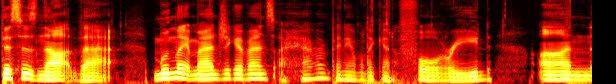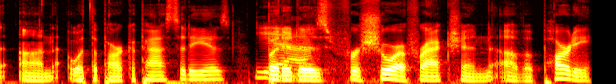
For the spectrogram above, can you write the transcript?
This is not that. Moonlight Magic events, I haven't been able to get a full read on on what the park capacity is, but it Yeah. is for sure a fraction of a party.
